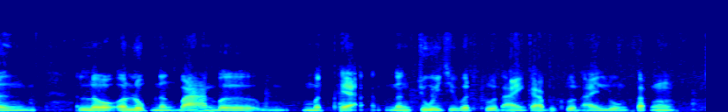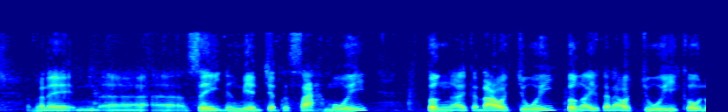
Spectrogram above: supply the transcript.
នឹង លុបនឹងបានបើមិត្តភ័ក្តិនឹងជួយជីវិតខ្លួនឯងកាលពីខ្លួនឯងលួងទឹកប៉ុន្តែសេកនឹងមានចិត្តសាស្ត្រមួយពឹងឲ្យកដោជួយពឹងឲ្យកដោជួយកូន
